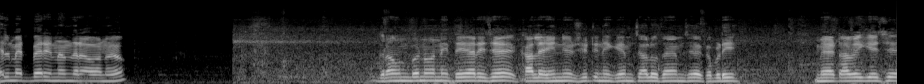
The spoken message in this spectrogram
હેલ્મેટ પહેરીને અંદર આવવાનું એવું ગ્રાઉન્ડ બનવાની તૈયારી છે. કાલે યુનિવર્સિટીની ગેમ ચાલુ થાય એમ છે, કબડ્ડી. મેટ આવી ગઈ છે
